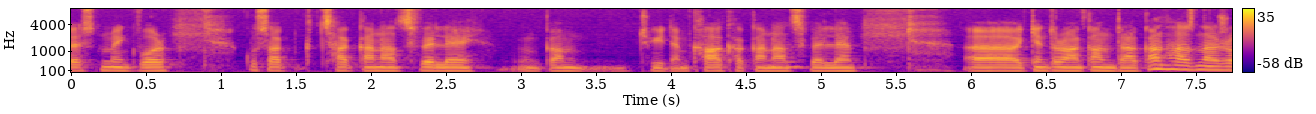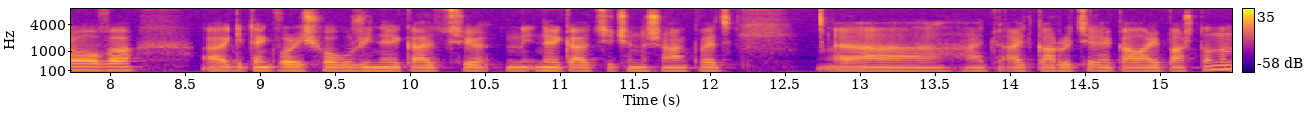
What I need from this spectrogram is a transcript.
տեսնում ենք, որ կուսակցականացվել է կամ չգիտեմ, քաղաքականացվել է կենտրոնական դրական հանձնաժողովը, գիտենք, որ իշխող ուժի ներկայացուցիչը ներկայացուցիչը նշանակվեց այդ այդ կառույցի ղեկավարի պաշտոնում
